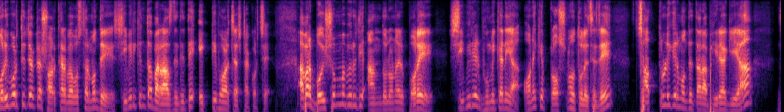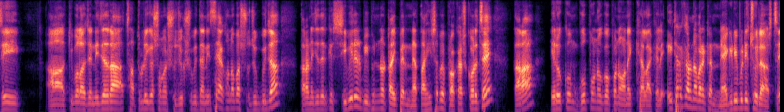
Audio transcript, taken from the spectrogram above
পরিবর্তিত একটা সরকার ব্যবস্থার মধ্যে শিবির কিন্তু আবার রাজনীতিতে একটিভ হওয়ার চেষ্টা করছে। আবার বৈষম্য বিরোধী আন্দোলনের পরে শিবিরের ভূমিকা নিয়ে অনেকে প্রশ্ন তুলেছে যে, ছাত্রলীগের মধ্যে তারা ভিড়া গিয়া যেই কি বলা যায়, নিজেরা ছাত্রলীগের সময় সুযোগ সুবিধা নিছে, এখন আবার সুযোগ বুঝা তারা নিজেদেরকে শিবিরের বিভিন্ন টাইপের নেতা হিসেবে প্রকাশ করেছে। তারা এরকম গোপন গোপন অনেক খেলা খেলে। এটার কারণে আবার একটা নেগেটিভিটি চলে আসছে।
